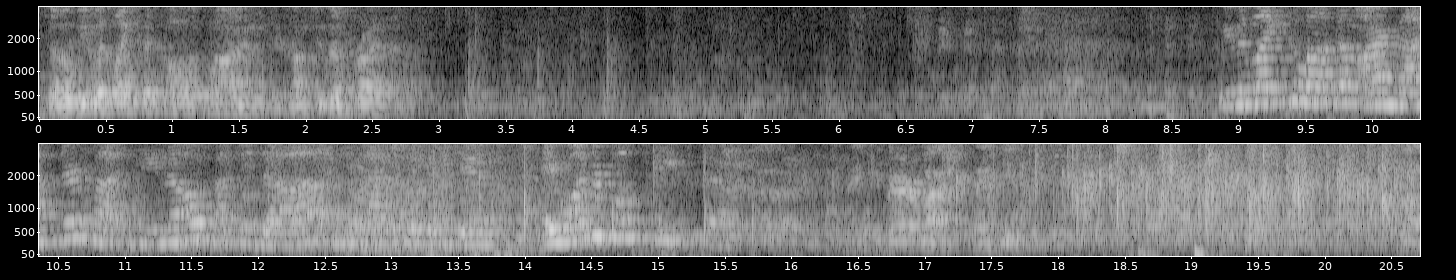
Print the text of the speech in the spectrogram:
So we would like to call upon to come to the front We would like to welcome our ambassador, Pat Dino Patijala, and he's actually going to give a wonderful speech. So, Uh, Thank you very much, thank you. Well,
